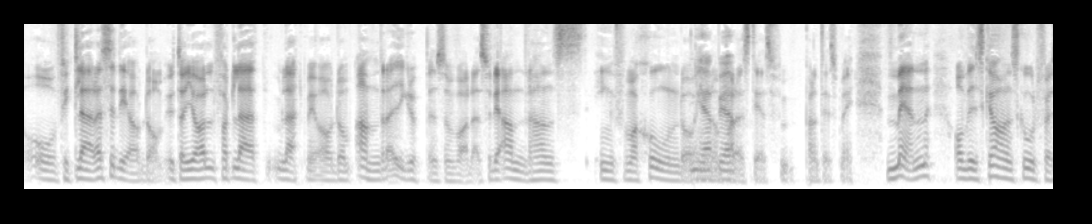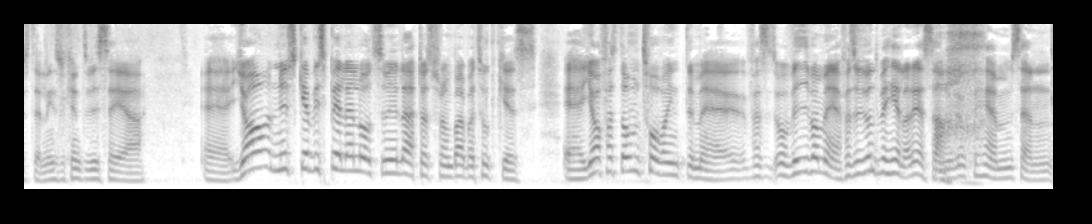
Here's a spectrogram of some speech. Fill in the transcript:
och fick lära sig det av dem. Utan jag har fått lärt, lärt mig av de andra i gruppen som var där. Så det är andrahands information då, Japp, inom japp. parentes, parentes för mig. Men om vi ska ha en skolföreställning så kan inte vi säga Eh, ja, nu ska vi spela en låt som vi lärt oss från Barbatukes. Eh, ja, fast de två var inte med. Fast, och vi var med, fast vi var inte med hela resan. Ah. Vi åkte hem sen.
